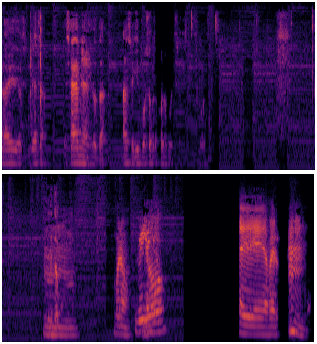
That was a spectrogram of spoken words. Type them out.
Ay, Dios, ya está. Esa era mi anécdota. A seguir vosotros con los vuestros. Mm, bueno, yo. eh, a ver,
